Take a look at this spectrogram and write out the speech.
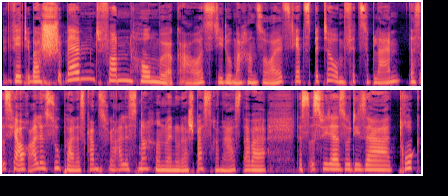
wird überschwemmt von Homeworkouts, die du machen sollst. Jetzt bitte, um fit zu bleiben. Das ist ja auch alles super. Das kannst du ja alles machen, wenn du da Spaß dran hast. Aber das ist wieder so dieser Druck.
